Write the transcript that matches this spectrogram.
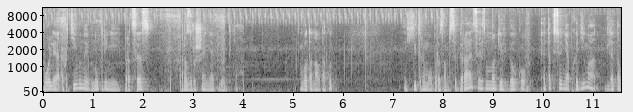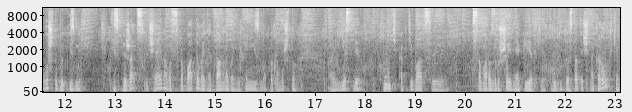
более активный внутренний процесс разрушения клетки. Вот она вот так вот хитрым образом собирается из многих белков. Это все необходимо для того, чтобы избежать случайного срабатывания данного механизма, потому что если путь активации саморазрушения клетки будет достаточно коротким,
